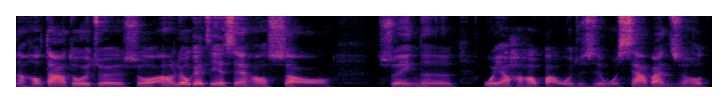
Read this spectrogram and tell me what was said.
然后大家都会觉得说啊留给自己的时间好少哦，所以呢我要好好把握，就是我下班之后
